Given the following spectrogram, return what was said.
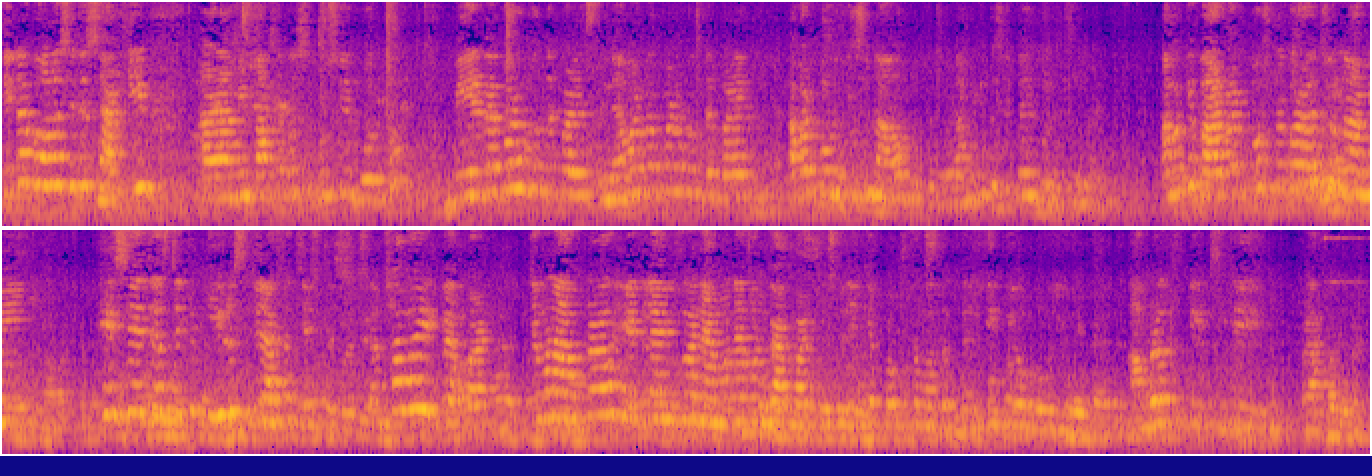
যেটা বলো সেটা সাকিব আর আমি পাশাপাশি বসে বলব। বিয়ের ব্যাপারে হতে পারে, সিনেমার ব্যাপারে হতে পারে, আবার কোনো কিছু নাও হতে পারে। আমি কিন্তু সেটাই বলেছি। আমাকে বারবার প্রশ্ন করার জন্য আমি হেসে জাস্ট একটু কিউরিয়াসিটি রাখার চেষ্টা করেছিলাম স্বাভাবিক ব্যাপার, যেমন আপনারাও হেডলাইন করেন, এমন এমন ব্যাপার লিখে প্রশ্ন মতো কেউ বলি? আমরাও তো কিউরিয়াসিটি রাখতে পারি।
